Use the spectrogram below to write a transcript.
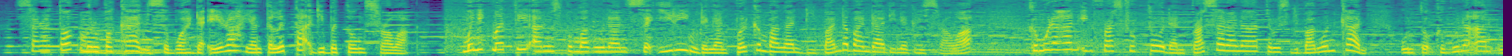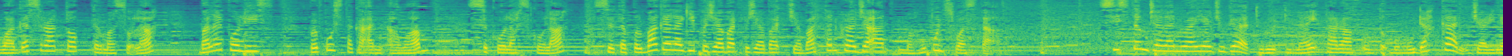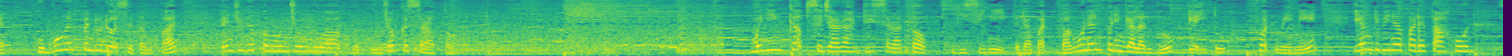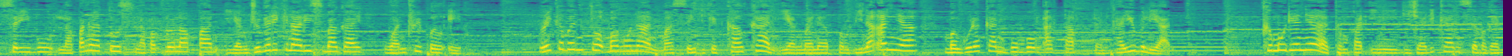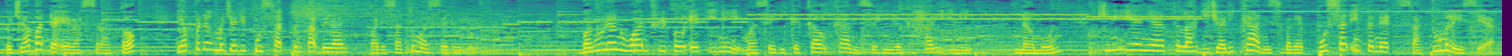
Saratok merupakan sebuah daerah yang terletak di Betong, Sarawak. Menikmati arus pembangunan seiring dengan perkembangan di bandar-bandar di negeri Sarawak, kemudahan infrastruktur dan prasarana terus dibangunkan untuk kegunaan warga Saratok termasuklah balai polis, perpustakaan awam, sekolah-sekolah serta pelbagai lagi pejabat-pejabat jabatan kerajaan maupun swasta. Sistem jalan raya juga turut dinaik taraf untuk memudahkan jaringan hubungan penduduk setempat dan juga pengunjung luar berkunjung ke Seratok. Menyingkap sejarah di Seratok, di sini terdapat bangunan peninggalan Brook iaitu Fort Rene yang dibina pada tahun 1888 yang juga dikenali sebagai 1888. Reka bentuk bangunan masih dikekalkan yang mana pembinaannya menggunakan bumbung atap dan kayu belian. Kemudiannya, tempat ini dijadikan sebagai pejabat daerah Seratok yang pernah menjadi pusat pentadbiran pada satu masa dulu. Bangunan 1888 ini masih dikekalkan sehingga ke hari ini. Namun, kini ianya telah dijadikan sebagai pusat internet satu Malaysia.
